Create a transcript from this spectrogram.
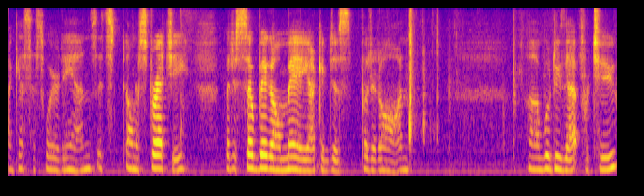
I guess that's where it ends. It's on a stretchy, but it's so big on me I can just put it on. Uh, we'll do that for two.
